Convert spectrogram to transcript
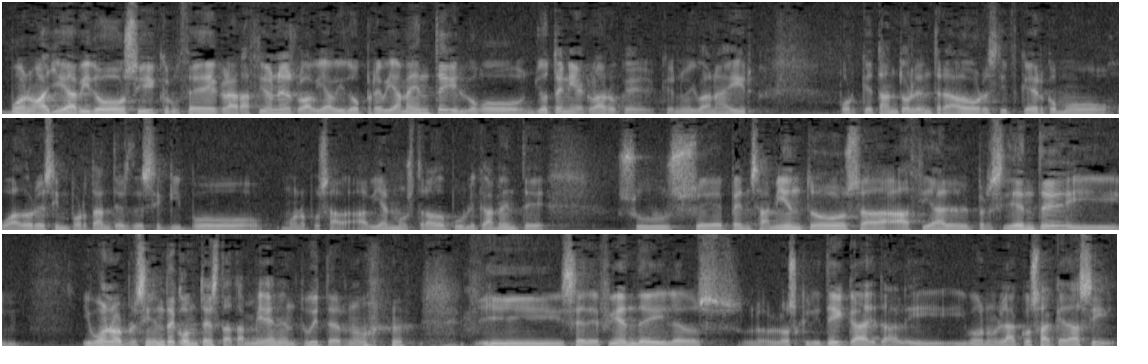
bueno, allí ha habido, sí, cruce de declaraciones, lo había habido previamente y luego yo tenía claro que no iban a ir porque tanto el entrenador Steve Kerr como jugadores importantes de ese equipo bueno, pues habían mostrado públicamente sus eh, pensamientos hacia el presidente y, bueno, el presidente contesta también en Twitter, ¿no? y se defiende y los, los critica y tal, y, bueno, la cosa queda así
